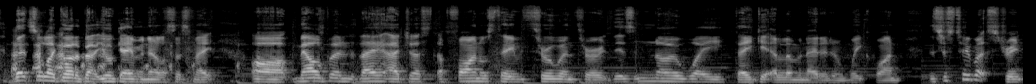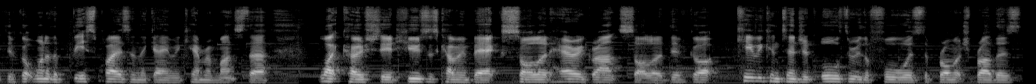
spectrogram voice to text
That's all I got about your game analysis, mate. Oh, Melbourne, they are just a finals team through and through. There's no way they get eliminated in week one. There's just too much strength. They've got one of the best players in the game in Cameron Munster. Like Coach said, Hughes is coming back solid. Harry Grant solid. They've got Kiwi contingent all through the forwards, the Bromwich brothers.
